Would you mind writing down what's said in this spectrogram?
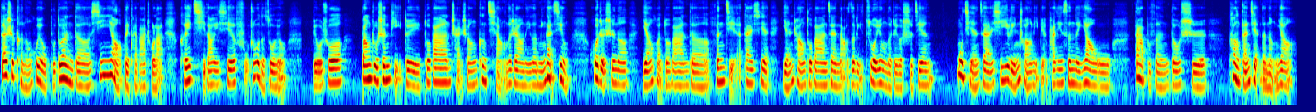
但是可能会有不断的新药被开发出来，可以起到一些辅助的作用，比如说帮助身体对多巴胺产生更强的这样的一个敏感性，或者是呢延缓多巴胺的分解代谢，延长多巴胺在脑子里作用的这个时间。目前在西医临床里边，帕金森的药物大部分都是抗胆碱的能药。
